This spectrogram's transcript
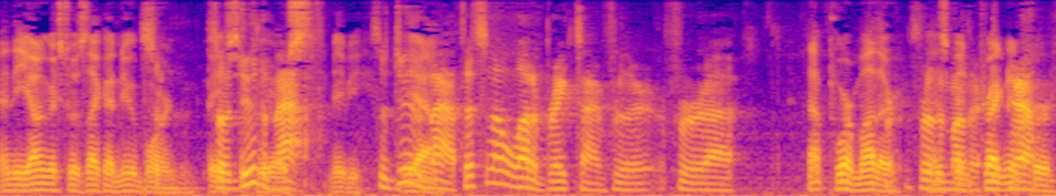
And the youngest was like a newborn. So do the math. maybe. So do Yeah. the math. That's not a lot of break time for for. Uh, That poor mother for the has mother, been pregnant yeah. for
